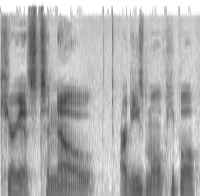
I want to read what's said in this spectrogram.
curious to know are these mole people.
